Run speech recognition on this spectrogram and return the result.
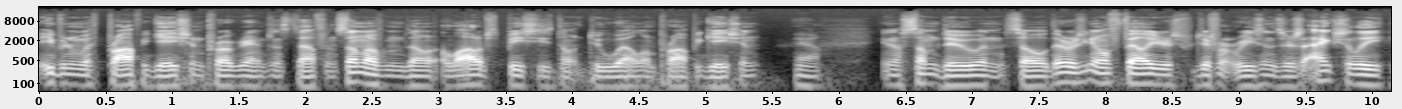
even with propagation programs and stuff, and some of them don't. A lot of species don't do well on propagation. Yeah, You know, some do, and so there was you know failures for different reasons. There's actually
